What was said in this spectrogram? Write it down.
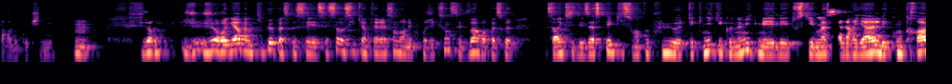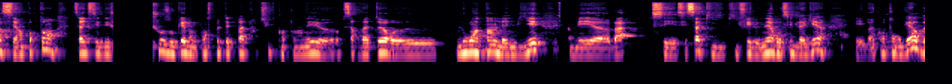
par le coaching. Hmm. Je, je, regarde un petit peu parce que c'est ça aussi qui est intéressant dans les projections, c'est de voir parce que c'est vrai que c'est des aspects qui sont un peu plus euh, techniques, économiques, mais les, tout ce qui est masse salariale, les contrats, c'est important. C'est vrai que c'est des choses auxquelles on pense peut-être pas tout de suite quand on est euh, observateur euh, lointain de la NBA, mais bah, c'est ça qui, qui, fait le nerf aussi de la guerre. Et ben, quand on regarde,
